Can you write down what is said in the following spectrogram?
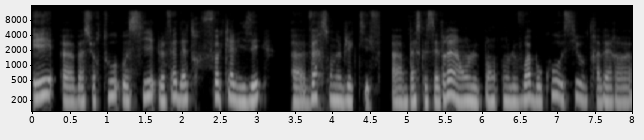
et bah, surtout aussi le fait d'être focalisé euh, vers son objectif. Euh, parce que c'est vrai, hein, on, le, voit beaucoup aussi au travers euh,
